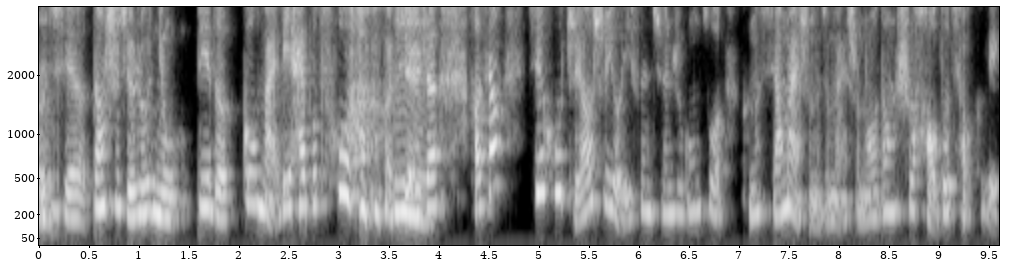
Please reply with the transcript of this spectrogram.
而且当时觉得纽币的购买力还不错，觉着好像几乎只要是有一份全职工作，可能想买什么就买什么。我当时吃了好多巧克力，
